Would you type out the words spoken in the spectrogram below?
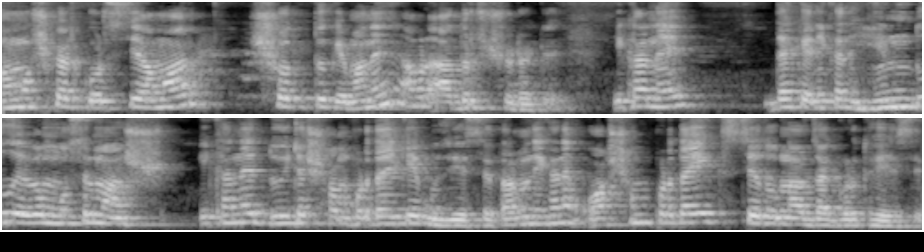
নমস্কার করছি আমার সত্যকে মানে আমার আদর্শটাকে। এখানে দেখেন, এখানে হিন্দু এবং মুসলমান এখানে দুইটা সম্প্রদায়কে বুঝিয়েছে। তার মানে এখানে অসাম্প্রদায়িক চেতনা জাগ্রত হয়েছে।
